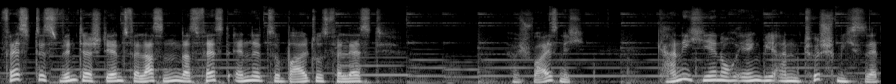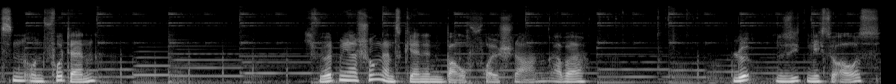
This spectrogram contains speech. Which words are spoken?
Fest des Wintersterns verlassen. Das Fest endet, sobald du es verlässt. Ich weiß nicht. Kann ich hier noch irgendwie an den Tisch mich setzen und futtern? Ich würde mir ja schon ganz gerne den Bauch vollschlagen, aber nö, sieht nicht so aus.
